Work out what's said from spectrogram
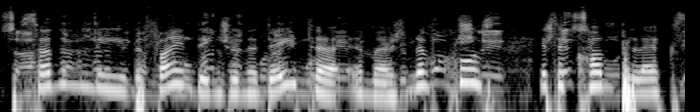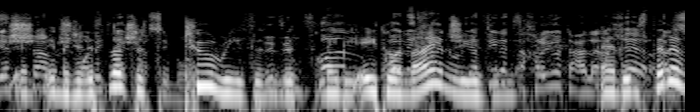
suddenly the findings and the data emerge. And of course, it's a complex image, and it's not just two reasons, it's maybe eight or nine reasons. And instead of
